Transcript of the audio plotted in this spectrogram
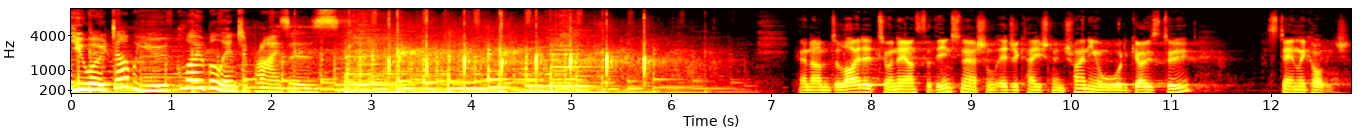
UOW Global Enterprises. And I'm delighted to announce that the International Education and Training Award goes to Stanley College.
